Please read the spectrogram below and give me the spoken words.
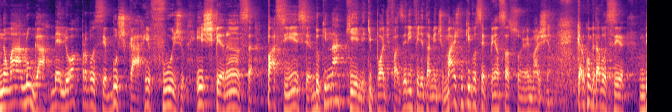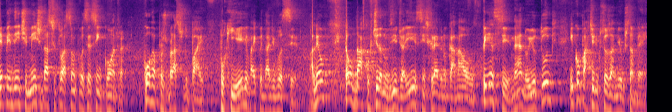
não há lugar melhor para você buscar refúgio, esperança, paciência do que naquele que pode fazer infinitamente mais do que você pensa, sonha ou imagina. Quero convidar você, independentemente da situação que você se encontra, corra para os braços do Pai, porque Ele vai cuidar de você. Valeu? Então dá curtida no vídeo aí, se inscreve no canal Pense né, no YouTube e compartilhe com seus amigos também.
